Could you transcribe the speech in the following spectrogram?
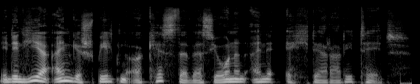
in den hier eingespielten Orchesterversionen eine echte Rarität.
